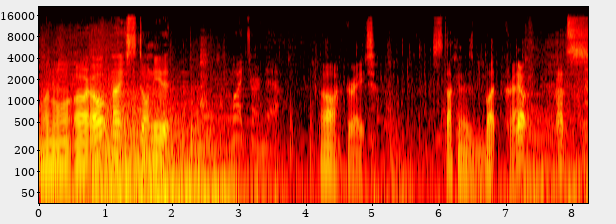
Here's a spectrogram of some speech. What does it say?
One more. All right. Oh, nice. Don't need it. My turn now. Oh, great. Stuck in his butt crack. Yep. That's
